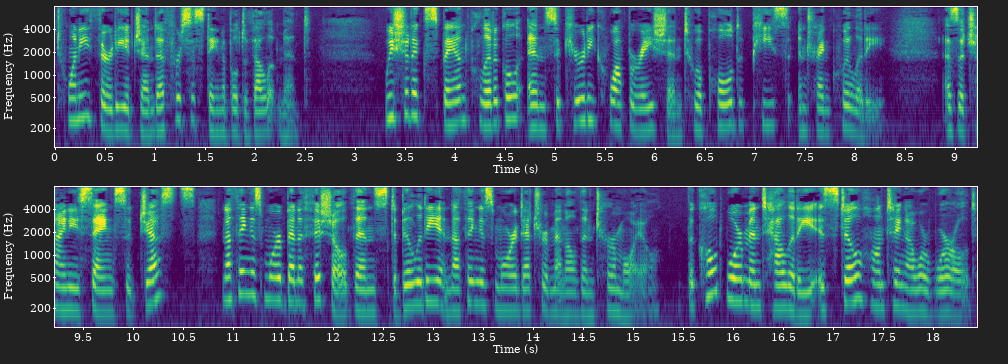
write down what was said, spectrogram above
2030 Agenda for Sustainable Development. We should expand political and security cooperation to uphold peace and tranquility. As the Chinese saying suggests, nothing is more beneficial than stability and nothing is more detrimental than turmoil. The Cold War mentality is still haunting our world,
